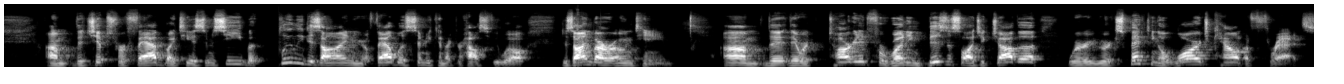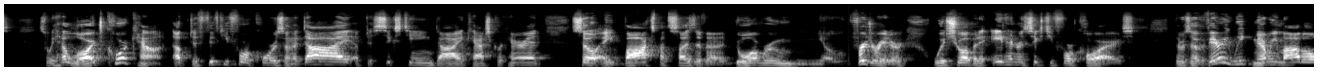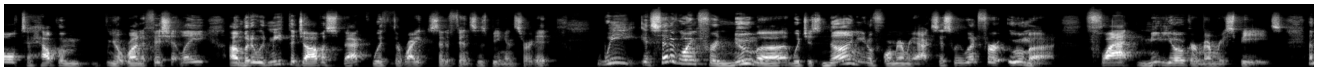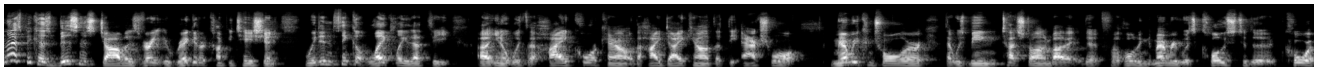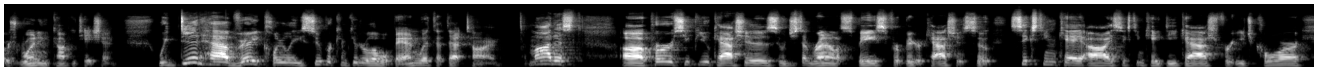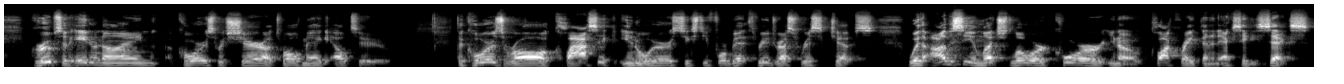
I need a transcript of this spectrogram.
Um, the chips were fabbed by TSMC, but completely designed, you know, fabless semiconductor house, if you will, designed by our own team. Um, they, they, were targeted for running business logic Java, where you were expecting a large count of threads. So we had a large core count, up to 54 cores on a die, up to 16 die cache coherent. So a box about the size of a dorm room, you know, refrigerator would show up at 864 cores. There was a very weak memory model to help them, you know, run efficiently, um, but it would meet the Java spec with the right set of fences being inserted we, instead of going for NUMA, which is non-uniform memory access, we went for UMA, flat, mediocre memory speeds. And that's because business Java is very irregular computation. We didn't think it likely that the, uh, you know, with the high core count or the high die count, that the actual memory controller that was being touched on by the, for holding the memory was close to the core that was running the computation. We did have very clearly supercomputer level bandwidth at that time. Modest, uh, per CPU caches. We just have run out of space for bigger caches. So 16K I, 16K D cache for each core. Groups of eight or nine cores which share a 12 meg L2. The cores are all classic in order 64-bit three address RISC chips with obviously a much lower core, you know, clock rate than an x86.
